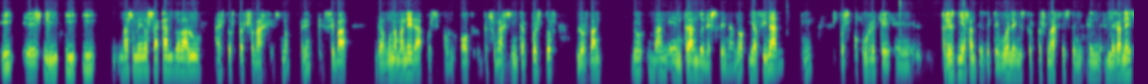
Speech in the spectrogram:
y, y, y, más o menos sacando la luz a estos personajes ¿no? que se va de alguna manera pues con otros personajes interpuestos los van van entrando en escena, ¿no? Y al final, pues ocurre que eh, tres días antes de que vuelen estos personajes en, Leganés,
